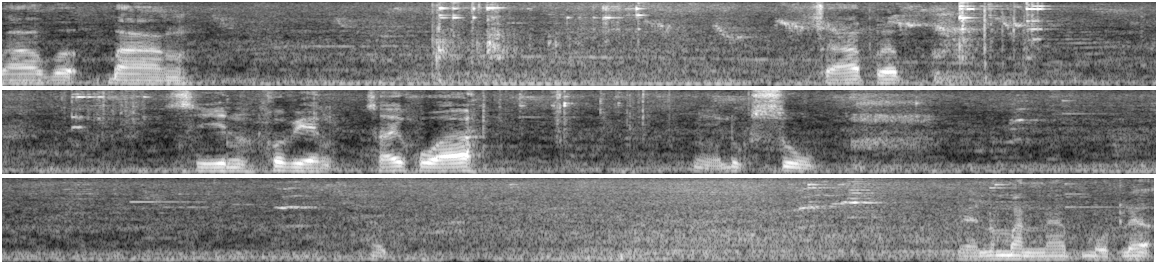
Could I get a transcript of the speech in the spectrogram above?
วาล์วบางชาร์ปครับซีนก็เวียงซ้ายขวานี่ลูกสูบครับแหวนน้ำมันนะครับหมดแล้ว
